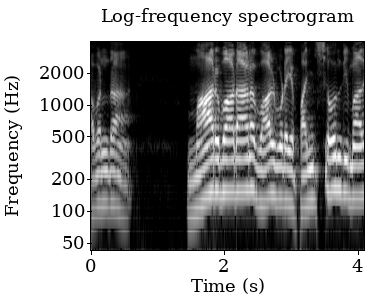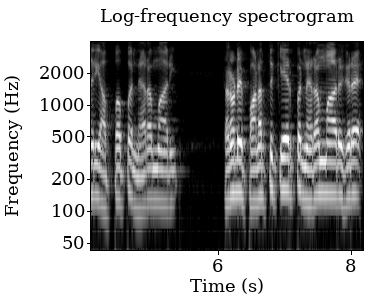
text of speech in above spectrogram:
அவன்தான் மாறுபாடான வாழ்வுடைய பஞ்சோந்தி மாதிரி அப்பப்போ நிறம் மாறி தன்னுடைய பணத்துக்கேற்ப நிறம் மாறுகிற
